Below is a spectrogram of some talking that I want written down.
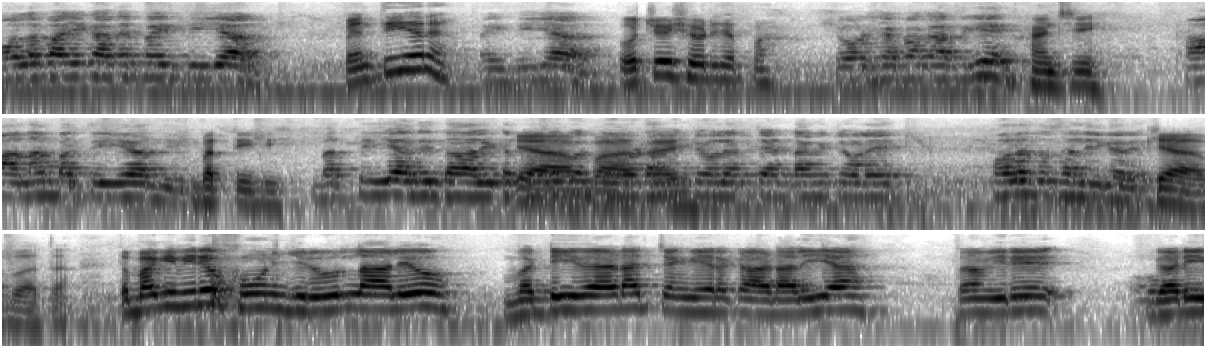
ਮੁੱਲ ਭਾਜੀ ਕਰਦੇ 35000 35000 35000 ਉਹ ਚੋ ਛੋਟ ਛੱਪਾ ਛੋਟ ਛਾਪਾ ਕਰ ਦਈਏ? ਹਾਂਜੀ। ਹਾਂ ਨਾ 32000 ਦੀ। 32 ਦੀ। 32000 ਦੀ 10 ਲੀਟਰ ਕਿਆ ਤੋਂ ਕੋਈ ਹੈ ਡੰਗ ਚੋਲੇ ਤਿੰਨ ਡੰਗ ਚੋਲੇ ਫੁੱਲ ਤਸੱਲੀ ਕਰੇ। ਕੀ ਬਾਤ ਆ। ਤਾਂ ਬਾਕੀ ਵੀਰੇ ਫੋਨ ਜ਼ਰੂਰ ਲਾ ਲਿਓ। ਵੱਡੀ ਵੈੜ ਆ ਚੰਗੇ ਰਿਕਾਰਡ ਵਾਲੀ ਆ। ਤਾਂ ਵੀਰੇ ਗਾੜੀ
